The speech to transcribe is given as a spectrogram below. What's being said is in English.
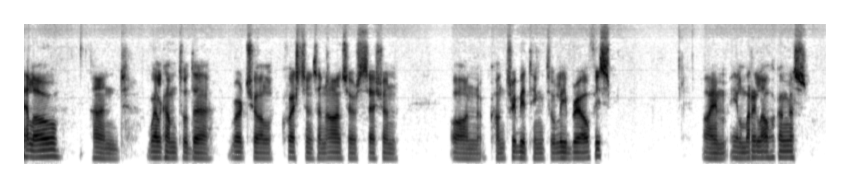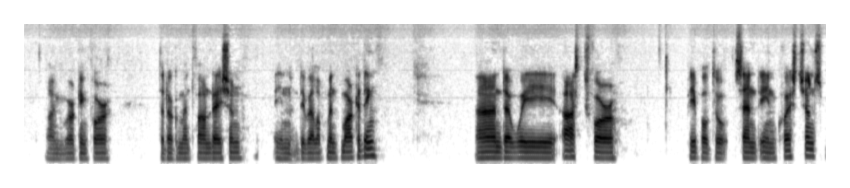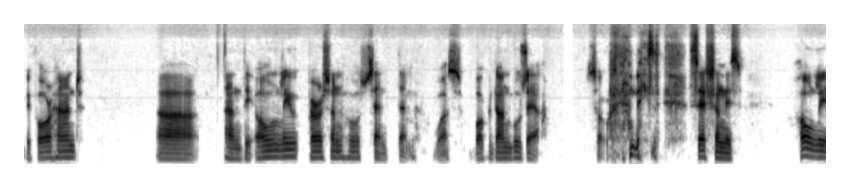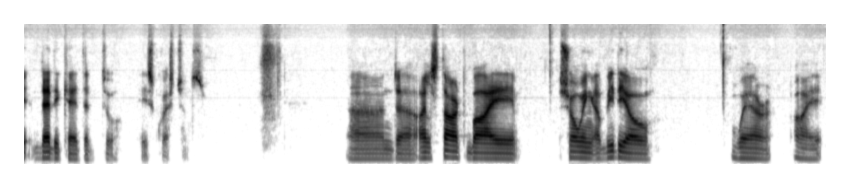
Hello and welcome to the virtual questions and answers session on contributing to LibreOffice. I'm Ilmari Lauhakangas. I'm working for the Document Foundation in development marketing. And uh, we asked for people to send in questions beforehand. Uh, and the only person who sent them was Bogdan Buzea. So this session is wholly dedicated to his questions. And uh, I'll start by showing a video where I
